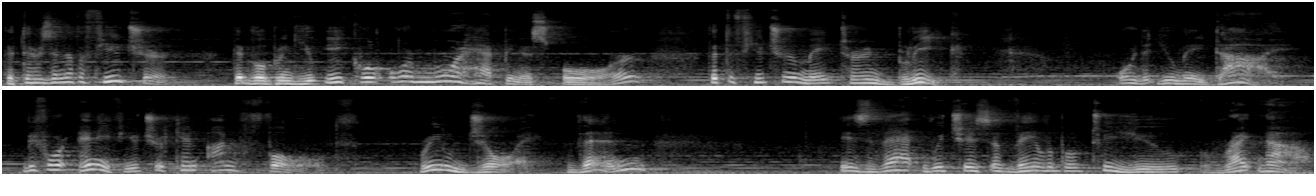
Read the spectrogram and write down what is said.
that there is another future that will bring you equal or more happiness, or that the future may turn bleak, or that you may die before any future can unfold. Real joy then is that which is available to you right now.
